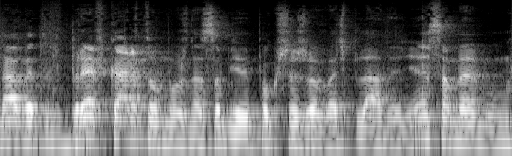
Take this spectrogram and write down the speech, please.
Nawet wbrew kartom można sobie pokrzyżować plany, nie? Samemu.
